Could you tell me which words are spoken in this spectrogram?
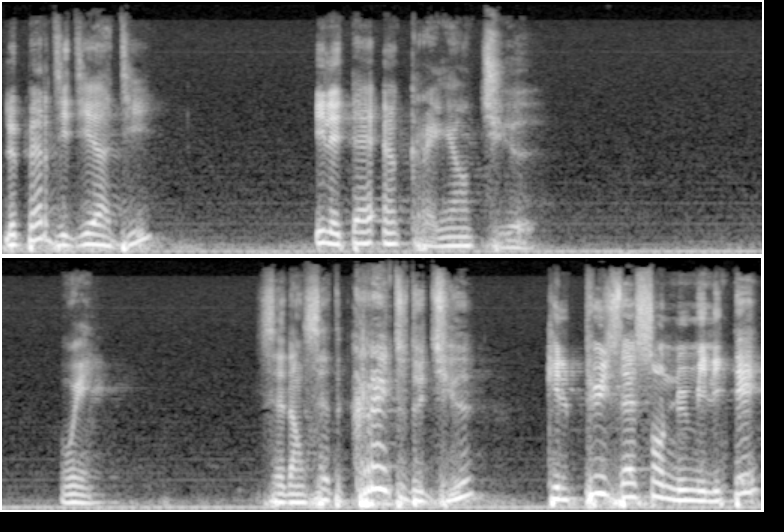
Le père Didier a dit, il était un craignant Dieu. Oui. c'est dans cette crainte de Dieu qu'il puisait son humilité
